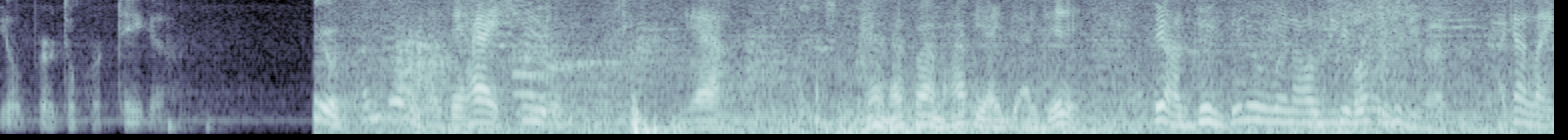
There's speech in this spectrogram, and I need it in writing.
Gilberto Ortega. How you doing? I say hi? See you. Yeah. Yeah, that's why I'm happy I, I did it. Yeah, I was doing video when I was here working here. have? I got like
